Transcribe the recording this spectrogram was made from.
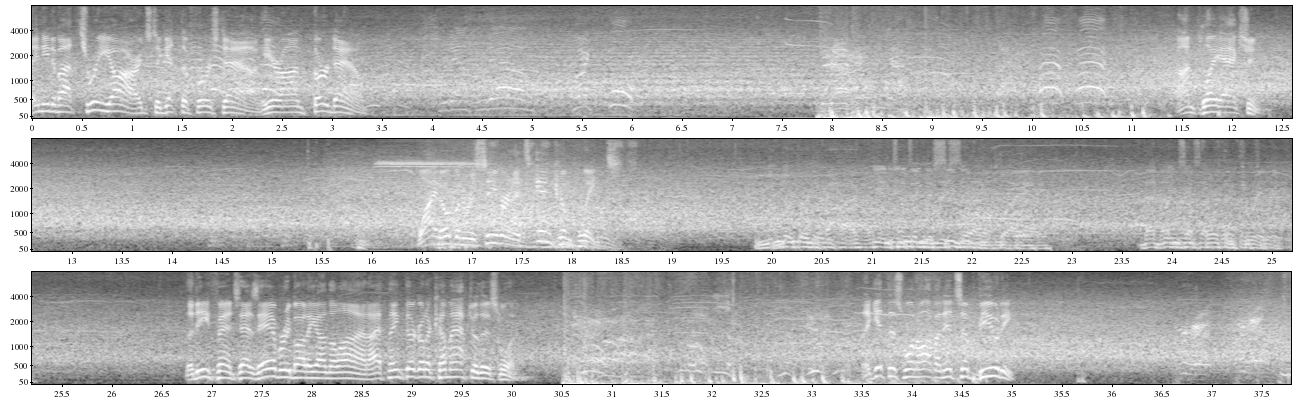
They need about three yards to get the first down here on third down. On play action. Wide open receiver, and it's incomplete. Number 35, the intended receiver on the play. That brings up fourth and three. The defense has everybody on the line. I think they're going to come after this one. They get this one off, and it's a beauty.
